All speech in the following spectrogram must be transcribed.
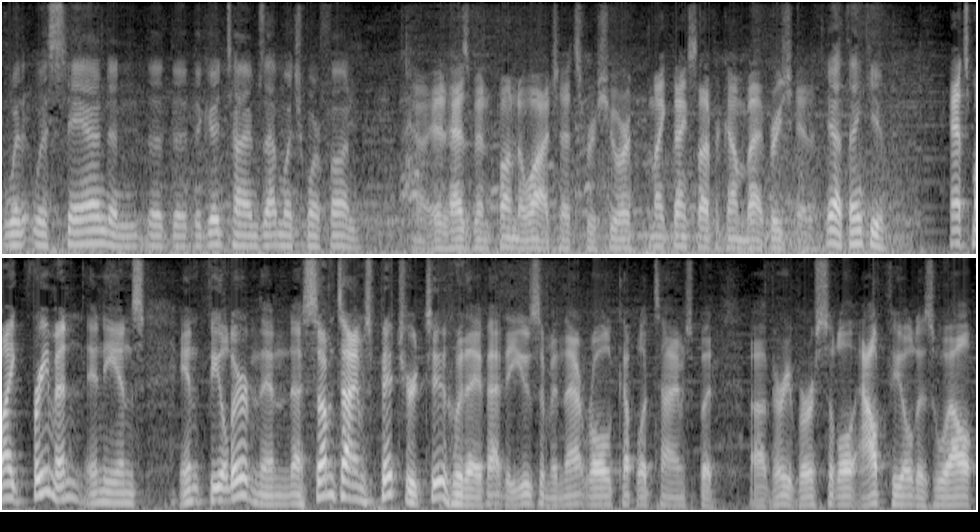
withstand and the, the, the, good times that much more fun. Uh, it has been fun to watch, that's for sure. Mike, thanks a lot for coming by. Appreciate it. Yeah, thank you. That's Mike Freeman, Indians infielder and uh, sometimes pitcher too. They've had to use him in that role a couple of times, but uh, very versatile outfield as well.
